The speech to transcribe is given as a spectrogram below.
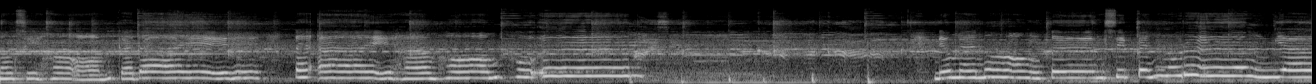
น้องสิหอมก็ได้ แต่อายห้ามหอมผู้อื่น เดี๋ยวแม่น้องตื่นสิเป็นเรื่องใหญ่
